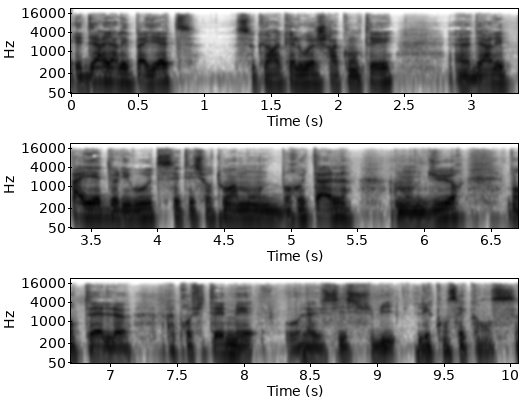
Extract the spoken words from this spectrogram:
Et derrière les paillettes, ce que Raquel Welch racontait, euh, derrière les paillettes d'Hollywood, c'était surtout un monde brutal, un monde dur, dont elle a profité, mais elle a aussi subi les conséquences.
